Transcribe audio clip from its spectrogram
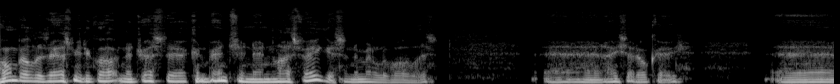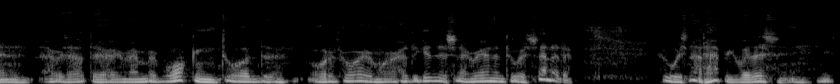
home builders asked me to go out and address their convention in Las Vegas in the middle of all this. And I said, okay. And I was out there, I remember walking toward the auditorium where I had to give this, and I ran into a senator who was not happy with us. Was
